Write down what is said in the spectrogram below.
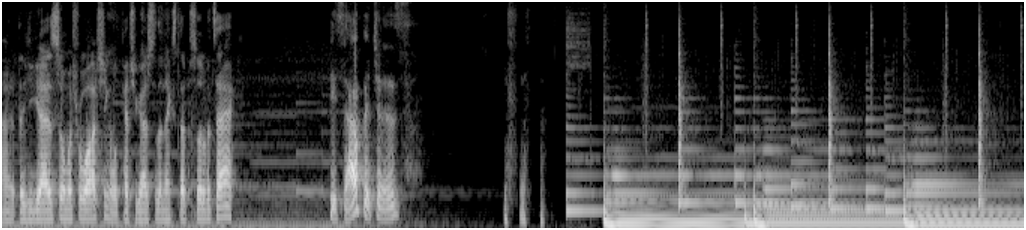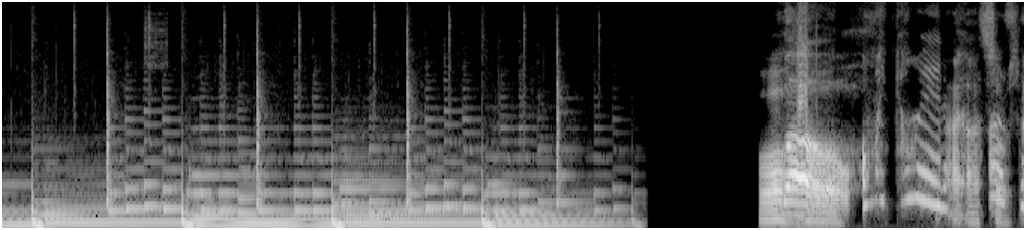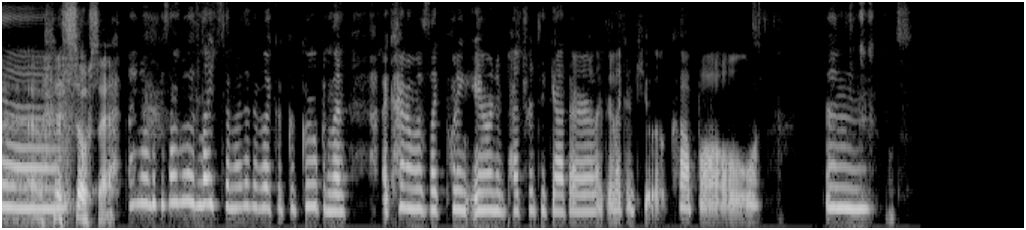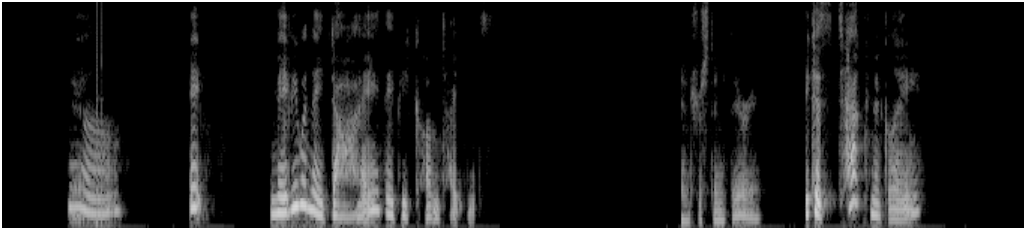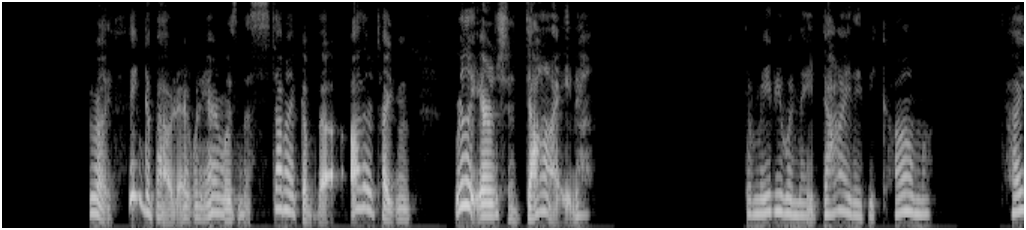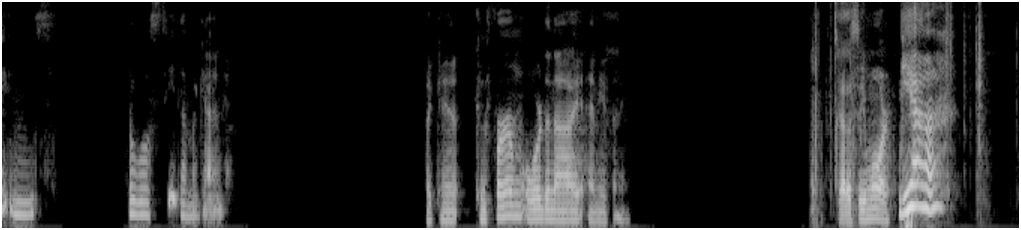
All right. Thank you guys so much for watching. and We'll catch you guys for the next episode of Attack. Peace out, bitches. Whoa. Whoa. Oh my god. I, uh, it's so sad. It's so sad. I know because I really liked them. I thought they were like a good group, and then I kind of was like putting Eren and Petra together, like they're like a cute little couple. And Yeah. yeah, it maybe when they die, they become titans. Interesting theory. Because technically, really think about it, when Eren was in the stomach of the other Titan, really Eren should have died. So maybe when they die, they become Titans. So we'll see them again. I can't confirm or deny anything. Gotta see more. Yeah.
